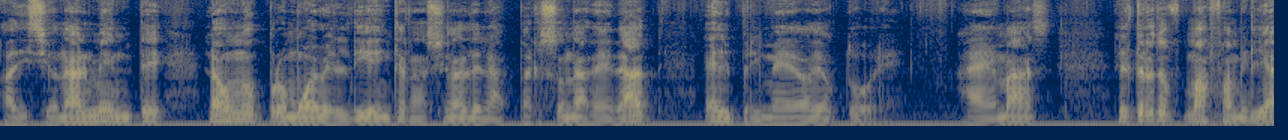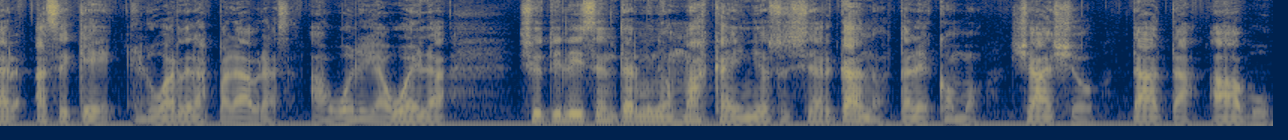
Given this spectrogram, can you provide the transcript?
Adicionalmente, la ONU promueve el Día Internacional de las Personas de Edad el 1 de octubre. Además, el trato más familiar hace que, en lugar de las palabras abuelo y abuela, se utilicen términos más cariñosos y cercanos, tales como yayo, tata, abu,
